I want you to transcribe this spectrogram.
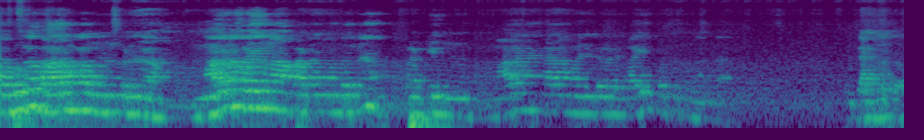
బహుగా భారంగా ఉన్నట్టుగా మరణ భయం నా పట్టణంలోనే పట్టి మరణకరమైనటువంటి భయం పట్టుకున్నంత గంటతో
